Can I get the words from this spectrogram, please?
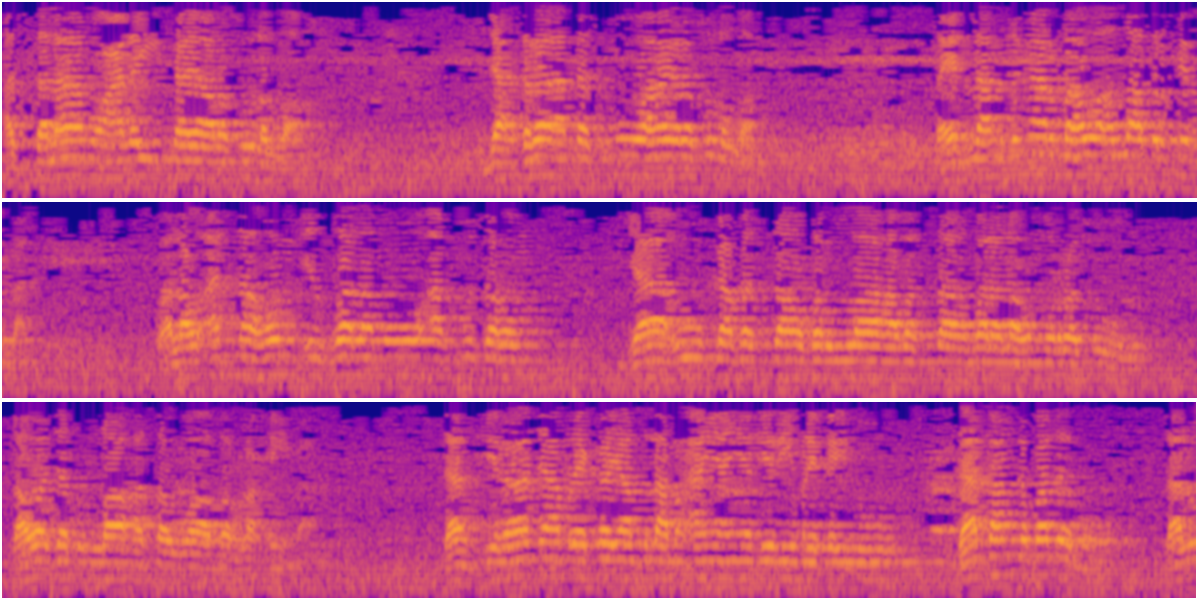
"Assalamu alayka ya Rasulullah." Sejahtera atasmu wahai Rasulullah. Saya telah mendengar bahawa Allah berfirman, walau annahum izzalamu anfusahum ja'uka fastaghfirullaha wastaghfara lahumur rasul lawajadullaha tawwabar rahim dan kiranya mereka yang telah menganiaya diri mereka itu datang kepadamu lalu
